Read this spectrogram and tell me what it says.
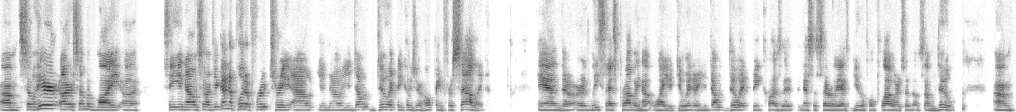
Um, so here are some of my, uh, see, you know, so if you're going to put a fruit tree out, you know, you don't do it because you're hoping for salad and uh, or at least that's probably not why you do it or you don't do it because it necessarily has beautiful flowers although some do um,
